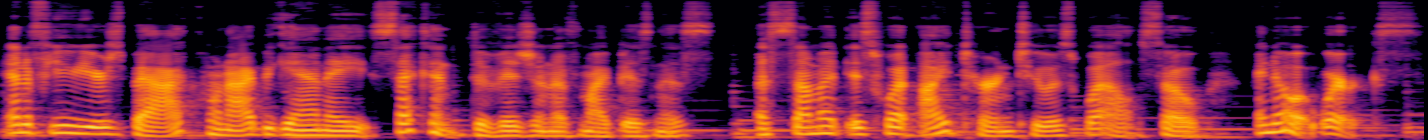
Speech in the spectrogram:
And a few years back, when I began a second division of my business, a summit is what I turned to as well. So I know it works.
